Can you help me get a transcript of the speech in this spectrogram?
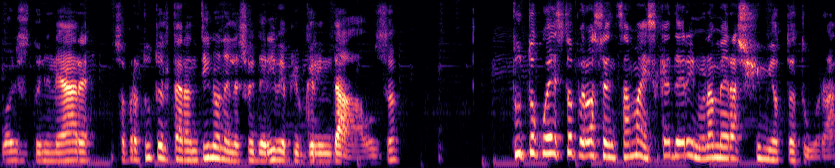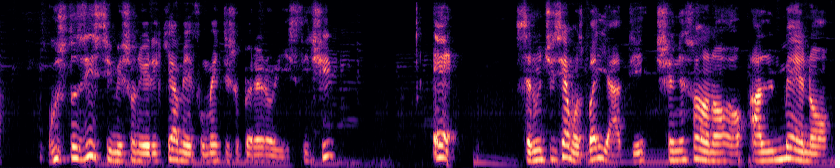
voglio sottolineare, soprattutto il Tarantino nelle sue derive più grindhouse. Tutto questo però senza mai scadere in una mera scimmiottatura. Gustosissimi sono i richiami ai fumetti supereroistici, e se non ci siamo sbagliati ce ne sono almeno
